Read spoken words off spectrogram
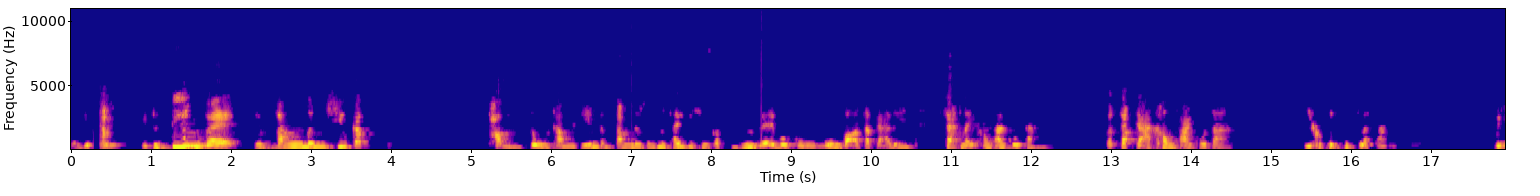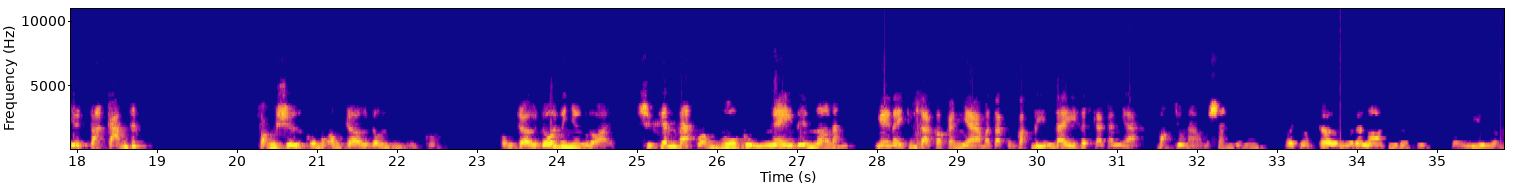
để giúp tôi thì tôi tiến về cái văn minh siêu cấp. Thầm tu, thầm tiến trong tâm tôi tôi mới thấy cái siêu cấp vui vẻ vô cùng. Buông bỏ tất cả đi. Xác này không phải của ta. Và tất cả không phải của ta. Chỉ có cái thức là ta. Bây giờ ta cảm thức phận sự của một ông trời đối với người con. Ông trời đối với nhân loại, sự gánh vác của ông vô cùng ngày đêm lo lắng. Ngày nay chúng ta có căn nhà mà ta cũng bắt điện đầy hết cả căn nhà bắt chỗ nào cũng sáng cho nó. Ôi cho ông trời ông đã lo chúng ta có nhiều lắm.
